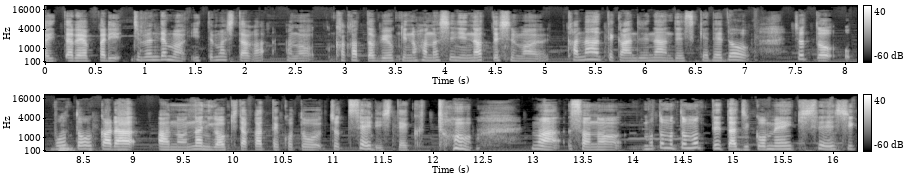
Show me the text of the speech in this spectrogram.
言ったらやっぱり自分でも言ってましたが、あの、のかかった病気の話になってしまうかなって感じなんですけれど、ちょっと冒頭から、あの、何が起きたかってことをちょっと整理していくと、まあ、その、もともと持ってた自己免疫性疾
